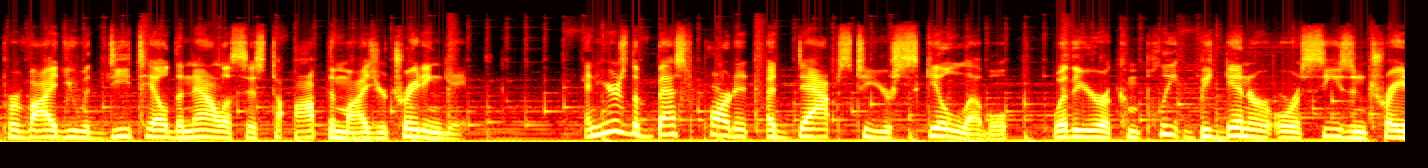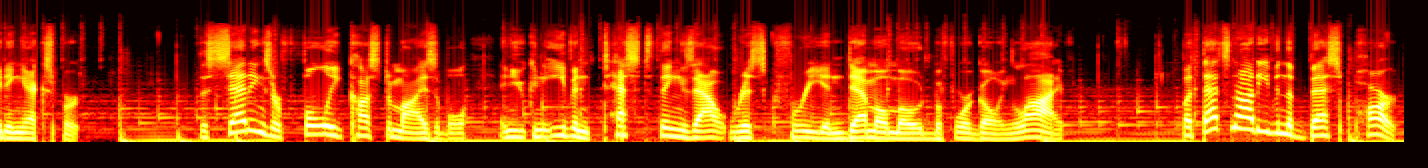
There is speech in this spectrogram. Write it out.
provide you with detailed analysis to optimize your trading game. And here's the best part it adapts to your skill level, whether you're a complete beginner or a seasoned trading expert. The settings are fully customizable, and you can even test things out risk free in demo mode before going live. But that's not even the best part.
